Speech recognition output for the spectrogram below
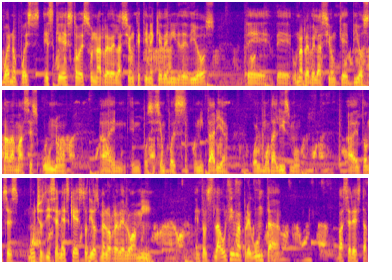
bueno, pues es que esto es una revelación que tiene que venir de Dios, de, una revelación que Dios nada más es uno Ah, en, posición pues unitaria o el modalismo. Ah, entonces muchos dicen es que esto Dios me lo reveló a mí. Entonces la última pregunta va a ser esta.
